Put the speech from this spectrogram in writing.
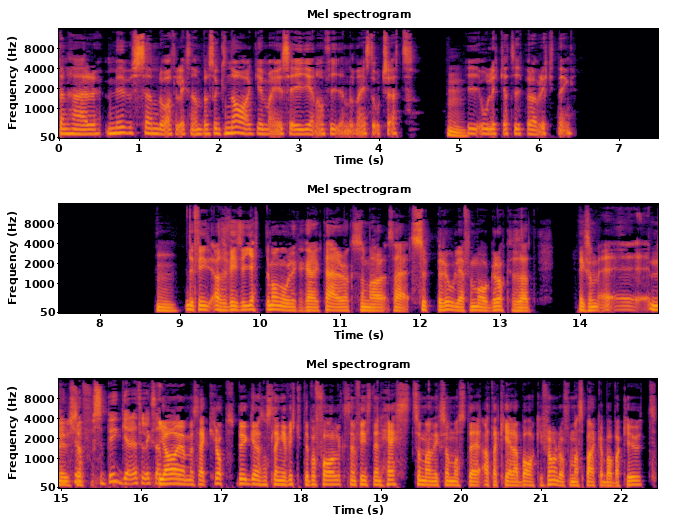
den här musen då till exempel så gnager man ju sig igenom fienderna i stort sett. Mm. I olika typer av riktning. Mm. Det, finns, alltså, det finns ju jättemånga olika karaktärer också som har så här superroliga förmågor också. Så att, liksom, eh, En musen... kroppsbyggare till exempel. Ja, ja, men så här, kroppsbyggare som slänger vikter på folk. Sen finns det en häst som man liksom måste attackera bakifrån. Då får man sparka bara bakut.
